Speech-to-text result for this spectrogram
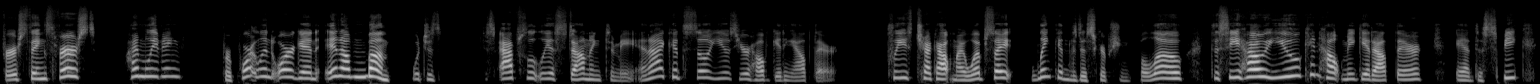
First things first, I'm leaving for Portland, Oregon in a month, which is just absolutely astounding to me, and I could still use your help getting out there. Please check out my website, link in the description below, to see how you can help me get out there and to speak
